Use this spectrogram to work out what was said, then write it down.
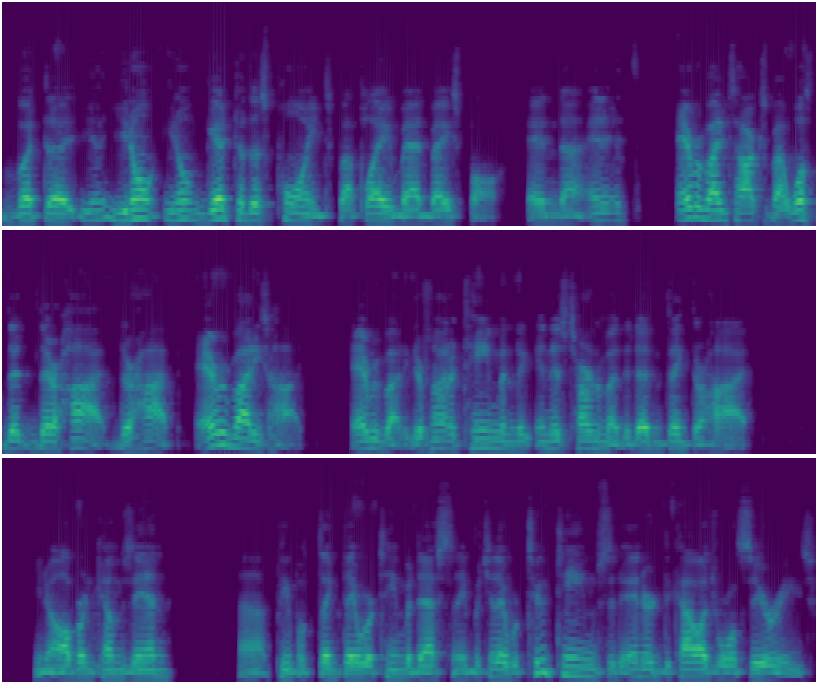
but uh, you, you don't you don't get to this point by playing bad baseball. And uh, and everybody talks about what's that they're hot. They're hot. Everybody's hot. Everybody. There's not a team in the, in this tournament that doesn't think they're hot. You know, Auburn comes in. Uh, people think they were a team of destiny, but you know, there were two teams that entered the College World Series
